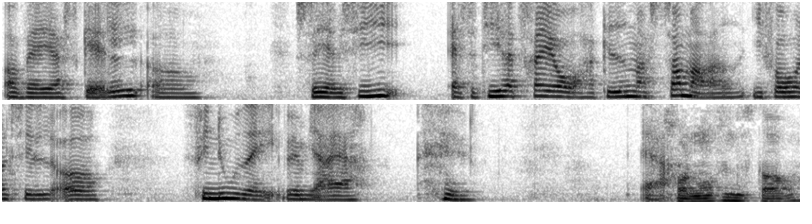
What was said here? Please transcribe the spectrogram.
og hvad jeg skal. Og... Så jeg vil sige, altså de her tre år har givet mig så meget i forhold til at finde ud af, hvem jeg er. ja. Tror du nogensinde, det stopper?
